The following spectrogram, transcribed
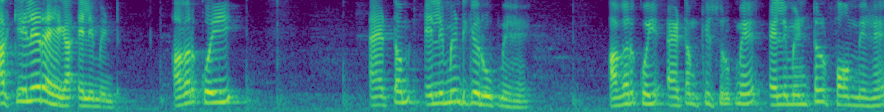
अकेले रहेगा एलिमेंट अगर कोई एटम एलिमेंट के रूप में है, अगर कोई एटम किस रूप में एलिमेंटल फॉर्म में है।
